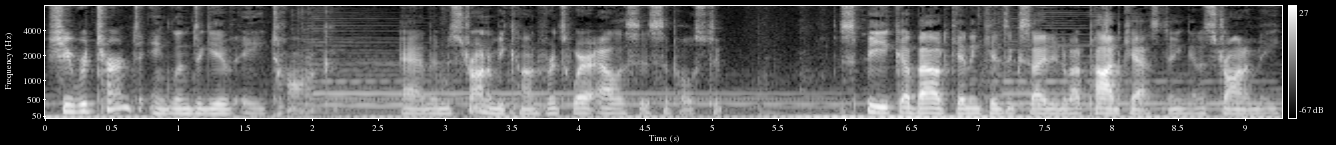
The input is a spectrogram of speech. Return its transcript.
She returned to England to give a talk at an astronomy conference where Alice is supposed to speak about getting kids excited about podcasting and astronomy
